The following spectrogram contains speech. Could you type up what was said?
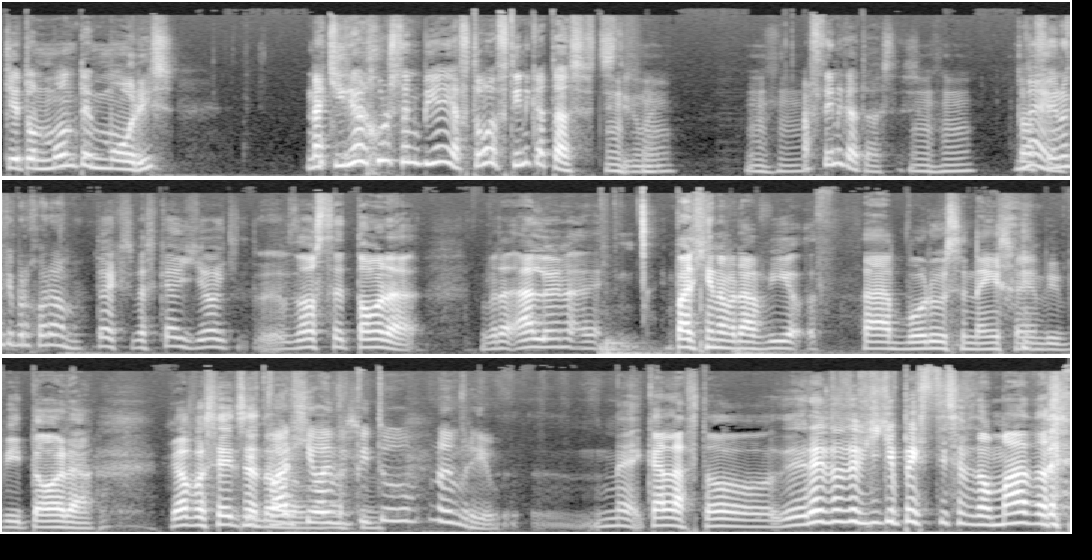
και τον Monte Morris να κυριαρχούν στο NBA. Αυτό, αυτή είναι η κατάσταση αυτή τη στιγμή. Μμμ. Μμμ. Αυτή είναι η κατάσταση. Μμμ. Το Ναι. αφήνω και προχωράμε. Εντάξει, βασικά Γιόκιτς, δώστε τώρα. Βρα- Άλλο ένα, ε, υπάρχει ένα βραβείο. Θα μπορούσε να είσαι ο MVP τώρα. Κάπως έτσι να το Υπάρχει ο ονομάσουμε. MVP του Νοεμβρίου. Ναι, καλά αυτό. Ρε, εδώ δεν βγήκε παίχτης της εβδομάδας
